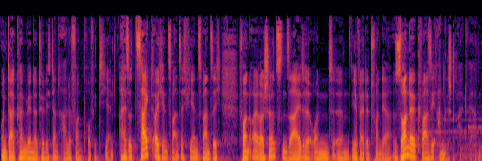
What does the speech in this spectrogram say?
Und da können wir natürlich dann alle von profitieren. Also zeigt euch in 2024 von eurem eurer schönsten Seite und äh, ihr werdet von der Sonne quasi angestrahlt werden.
